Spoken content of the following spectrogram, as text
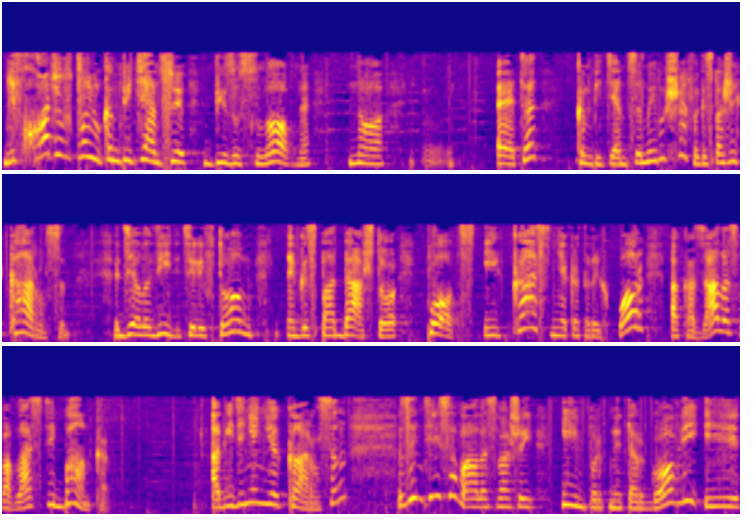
не входит в твою компетенцию, безусловно, но это компетенция моего шефа, госпожи Карлсон. Дело, видите ли, в том, господа, что ПОЦ и КАС некоторых пор оказалась во власти банка. Объединение Карлсон заинтересовалась вашей импортной торговлей, и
